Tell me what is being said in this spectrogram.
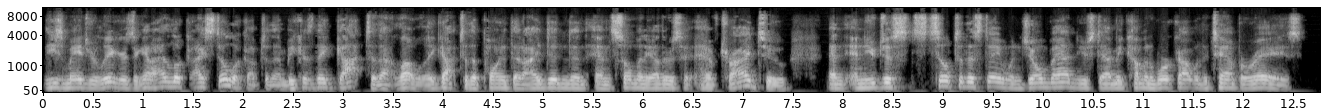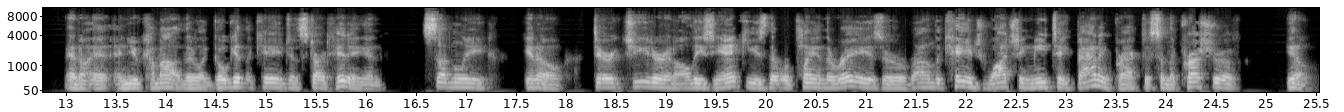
these major leaguers again i look i still look up to them because they got to that level. They got to the point that i didn't and, and so many others have tried to. And and you just still to this day when joe maddon used to have me come and work out with the tampa rays and uh, and you come out and they're like go get in the cage and start hitting. And suddenly you know Derek Jeter and all these Yankees that were playing the Rays are around the cage watching me take batting practice and the pressure of, you know,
